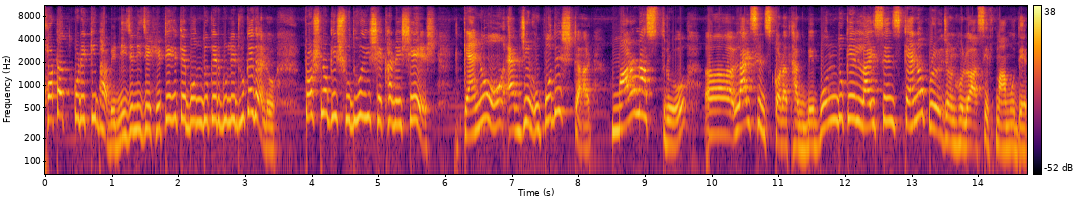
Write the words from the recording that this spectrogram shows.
হঠাৎ করে কীভাবে নিজে নিজে হেঁটে হেঁটে বন্দুকের গুলি ঢুকে গেল? প্রশ্ন কি শুধুই সেখানে শেষ? কেন একজন উপদেষ্টার মারণাস্ত্র লাইসেন্স করা থাকবে? বন্দুকের লাইসেন্স কেন প্রয়োজন হলো আসিফ মাহমুদের?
